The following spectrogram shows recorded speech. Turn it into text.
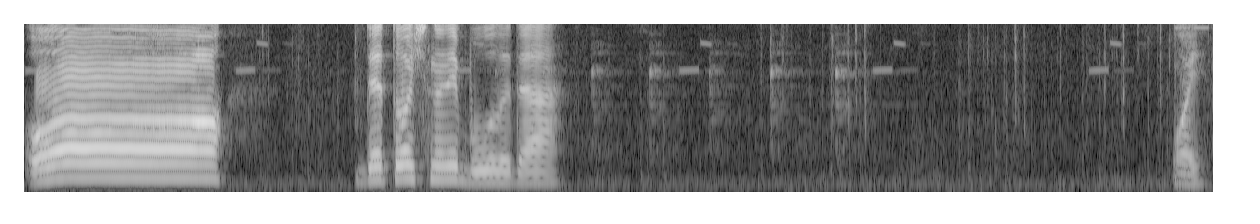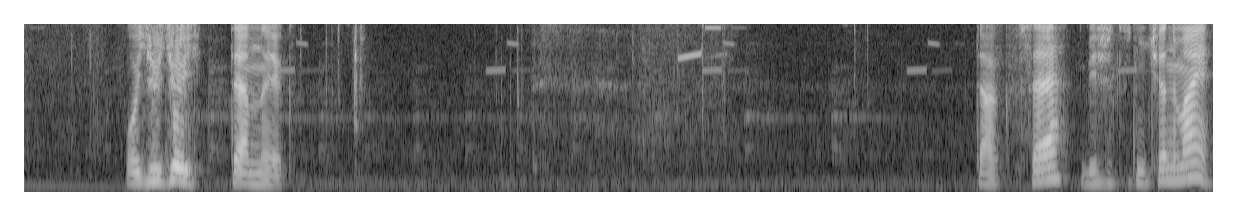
О, де точно не були, да. Ой. Ой-ой-ой, темно як. Так, все? Більше тут нічого немає?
